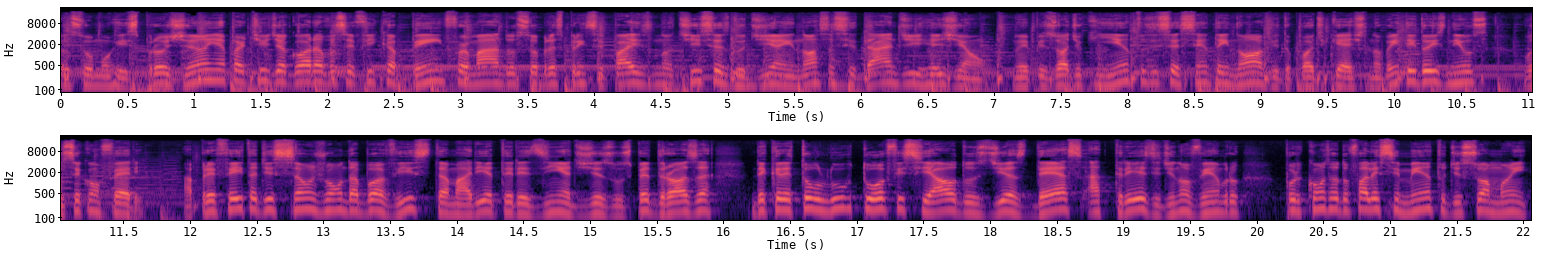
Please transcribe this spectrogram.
eu sou Morris Projan e a partir de agora você fica bem informado sobre as principais notícias do dia em nossa cidade e região. No episódio 569 do podcast 92 News, você confere. A prefeita de São João da Boa Vista, Maria Terezinha de Jesus Pedrosa, decretou luto oficial dos dias 10 a 13 de novembro por conta do falecimento de sua mãe,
